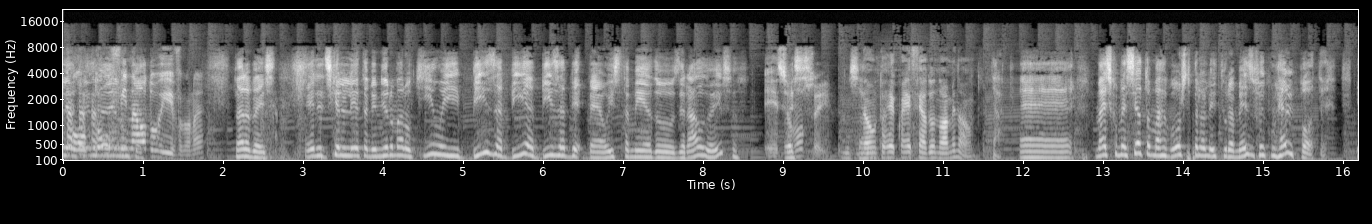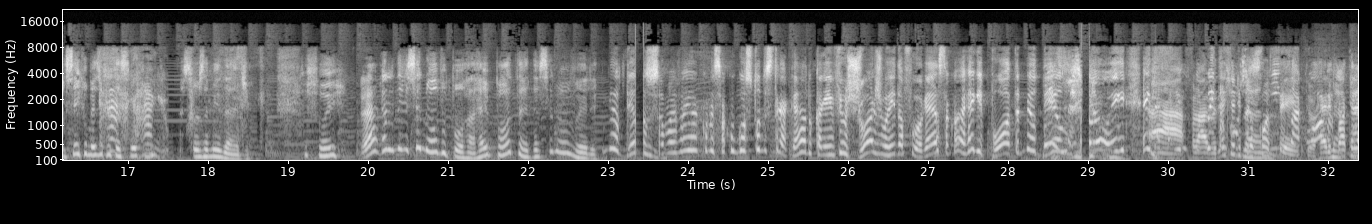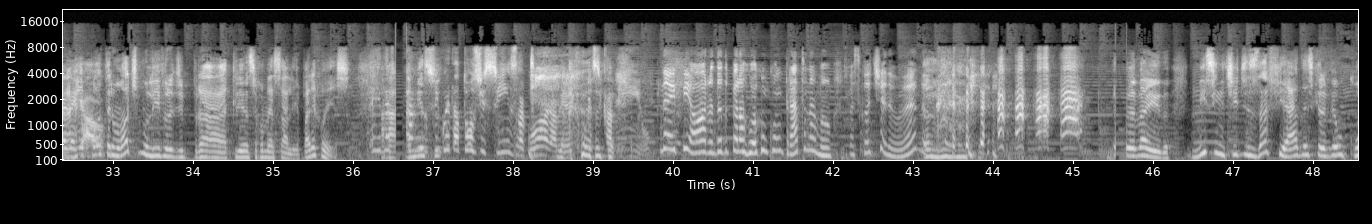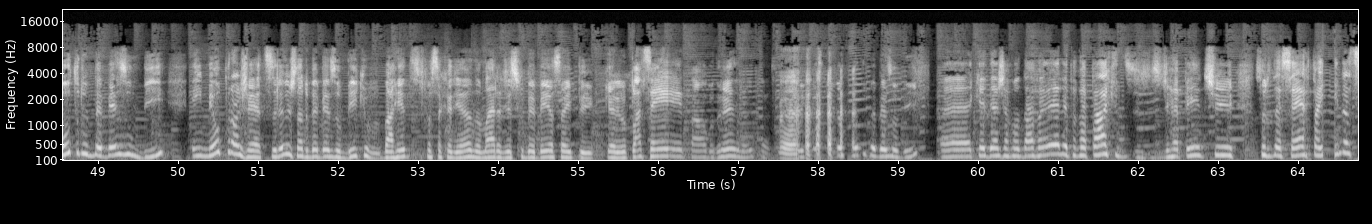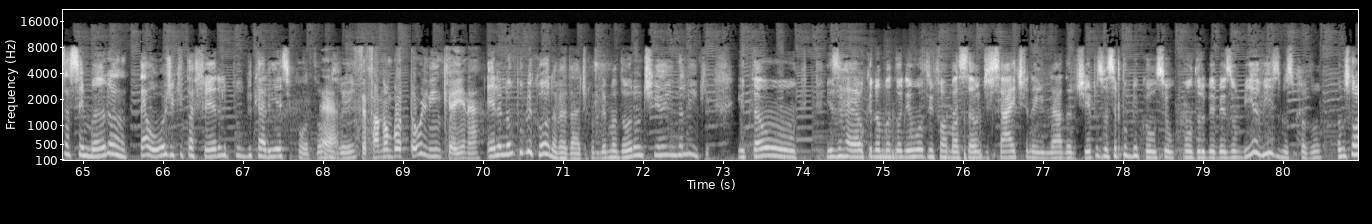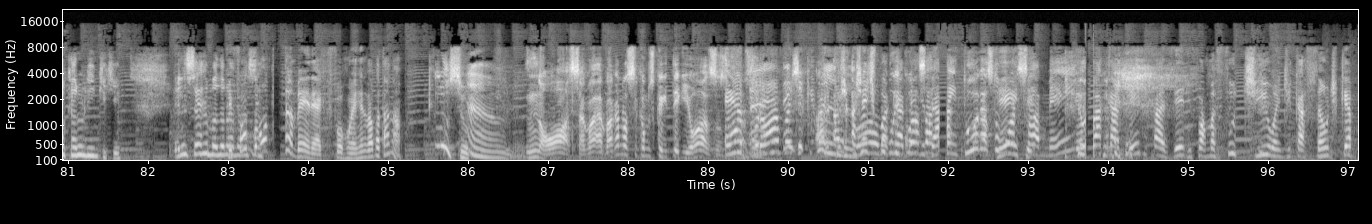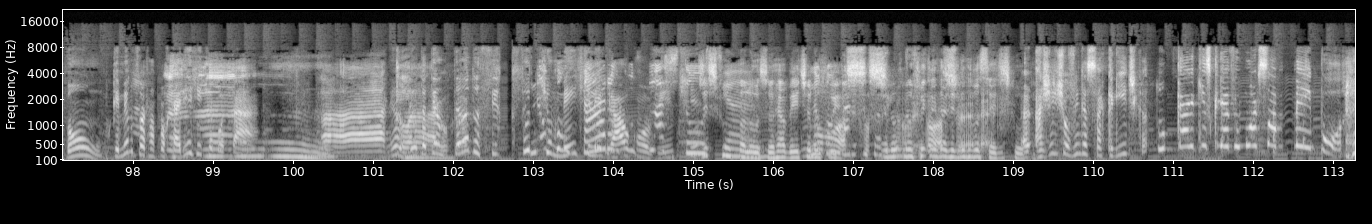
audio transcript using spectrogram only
Leu- Contou ele o final do livro, né? Parabéns. Ele disse que ele lê também Menino Maluquinho e Bisa Bia Bisa Be- Bel. Isso também é do Zeraldo, é isso? Esse eu não sei. Não sabe. Não tô reconhecendo o nome, não. Tá. É, Mas comecei a tomar gosto pela leitura mesmo foi com Harry Potter. E sei que o mesmo aconteceu com Caralho! pessoas da minha idade. Que foi? Hã? Cara, deve ser novo, porra. Harry Potter, deve ser novo ele. Meu Deus do céu, mas vai começar com o gosto todo estragado, cara. Ele viu Jorge, o Rei da Floresta, com Harry Potter, meu Deus do céu. Ele, ele Ah, ele- Flávio, ele- deixa de preconceito. agora, Harry Potter é legal. Harry Potter é um ótimo livro de, pra criança começar a ler. Pare com isso. Ele A- deve a estar minha nos su- 50 tons de cinza agora, né? Com esse caminho. Não, e pior, andando pela rua com um contrato na mão. Mas continuando. Vai indo. Me senti desafiado a escrever um conto do bebê zumbi em meu projeto. Você lembra a história do bebê zumbi que o Barreto ficou sacaneando? O Mayra disse que o bebê ia sair querendo placenta, algo do gênero. Então, escrever um conto do bebê zumbi. é, que a ideia já rondava ele, papapá, que de repente, se tudo der certo, ainda essa semana, até hoje, quinta-feira, ele publicaria esse conto. Vamos É, ver. você só não botou o link aí, né? Ele não publicou, na verdade. Quando ele mandou, não tinha ainda link. Então, Israel, que não mandou nenhuma outra informação de site nem nada do tipo, se você publicou o seu conto do bebê zumbi, avise-nos, por favor. Vamos colocar o link aqui. Ele encerra mandando Se uma for bom também, né? Que se for ruim, a gente não vai botar, não. Lúcio, Não. Nossa, agora, agora nós ficamos criteriosos. É a prova desde de que A, a- a gente publicou as aventuras do orçamento. Eu acabei de fazer de forma sutil a indicação de que é bom. Porque mesmo se fosse uma porcaria, a gente ia botar. Ah, Eu, eu tô claro. tentando ser sutilmente legal com o ouvinte. desculpa, Lúcio. Realmente eu não, Não fui. Nossa com Eu não, não fui de é. você, desculpa. A, a gente ouvindo essa crítica do cara que escreve um orçamento, porra.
